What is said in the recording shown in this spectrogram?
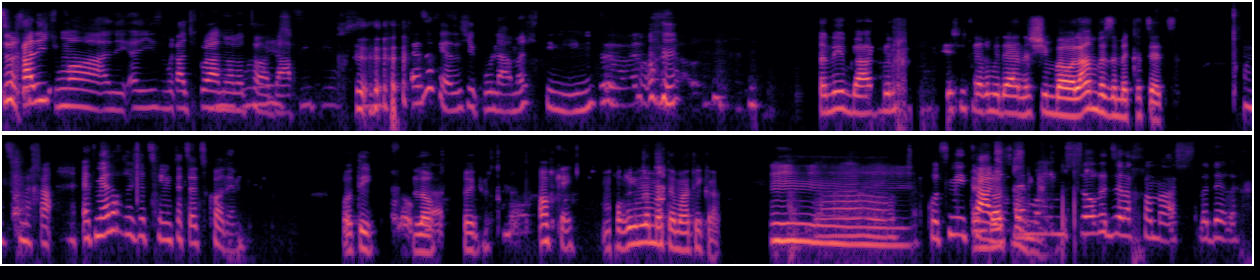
שמחה לשמוע, אני אני שמחה שכולנו על אותו הדף. איזה כיף שכולם משתינים. אני בעד מלחמות. יש יותר מדי אנשים בעולם וזה מקצץ. אני שמחה. את מי אתה חושב שצריכים לקצץ קודם? אותי. לא. רגע. אוקיי. מורים למתמטיקה. אמ, חוץ מטל, לא. נמסור את זה לחמאס בדרך.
